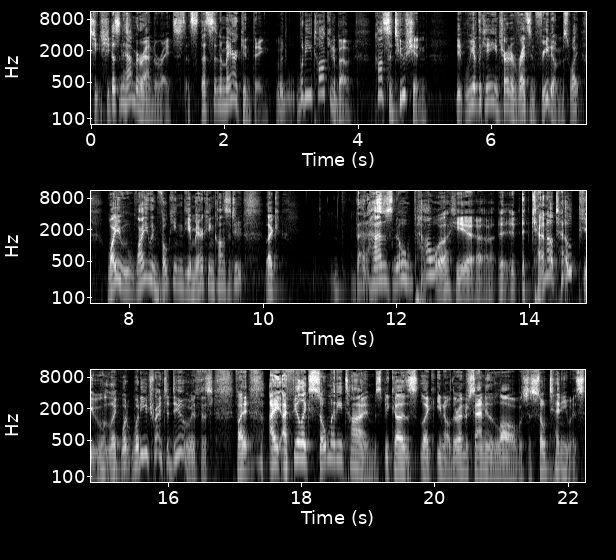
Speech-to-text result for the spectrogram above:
She, doesn't have Miranda rights. That's that's an American thing. What, what are you talking about? Constitution. It- We have the Canadian Charter of Rights and Freedoms. Why why are you why are you invoking the American Constitution? Like that has no power here. It, it, cannot help you. Like, what what are you trying to do with this? If I, I I feel like so many times because like you know their understanding of the law was just so tenuous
